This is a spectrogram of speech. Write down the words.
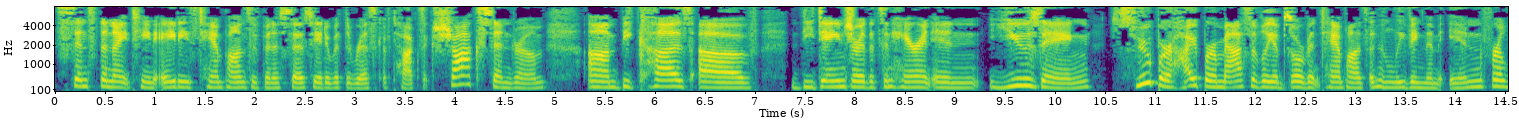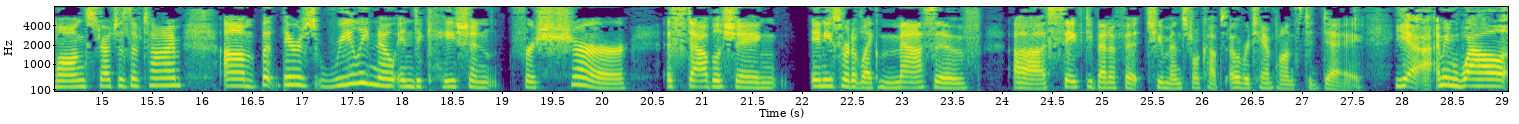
since the 1980s, tampons have been associated with the risk of toxic shock syndrome, um, because of the danger that's inherent in using super hyper massively absorbent tampons and then leaving them in for long stretches of time. Um, but there's really no indication for sure establishing any sort of like massive uh, safety benefit to menstrual cups over tampons today. Yeah, I mean, while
